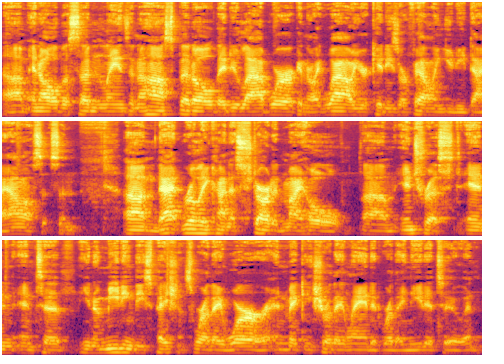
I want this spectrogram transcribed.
um, and all of a sudden lands in a hospital. They do lab work, and they're like, "Wow, your kidneys are failing. You need dialysis." And um, that really kind of started my whole um, interest in into you know meeting these patients where they were and making sure they landed where they needed to. And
